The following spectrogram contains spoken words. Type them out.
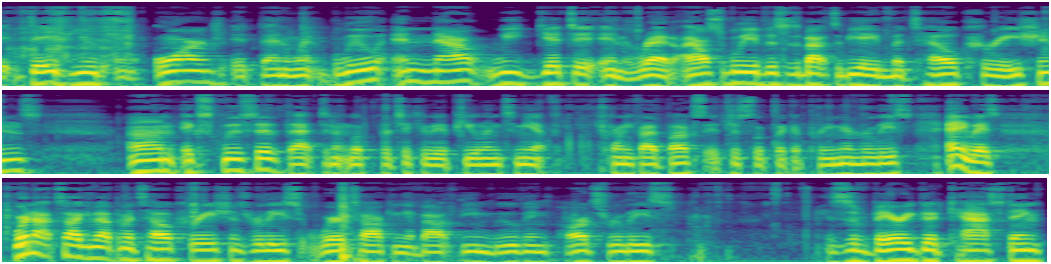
It debuted in orange, it then went blue, and now we get it in red. I also believe this is about to be a Mattel Creations um, exclusive. That didn't look particularly appealing to me at 25 bucks. It just looked like a premium release. Anyways, we're not talking about the Mattel Creations release. We're talking about the Moving Parts release. This is a very good casting.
